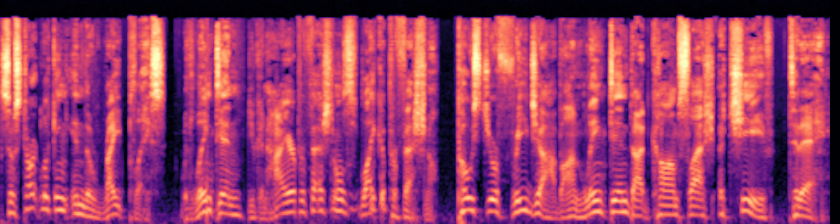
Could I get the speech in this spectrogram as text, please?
So start looking in the right place. With LinkedIn, you can hire professionals like a professional. Post your free job on linkedin.com slash achieve today.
